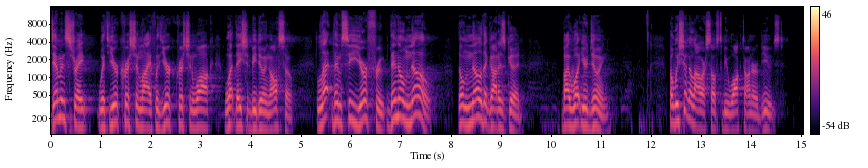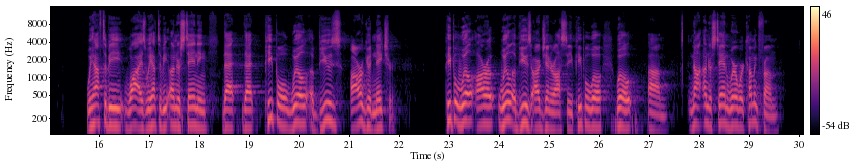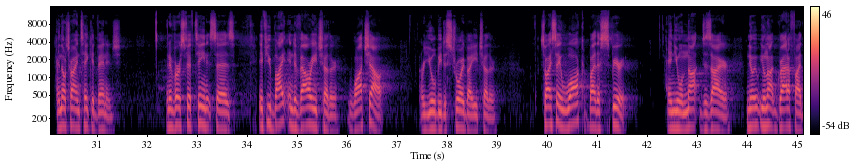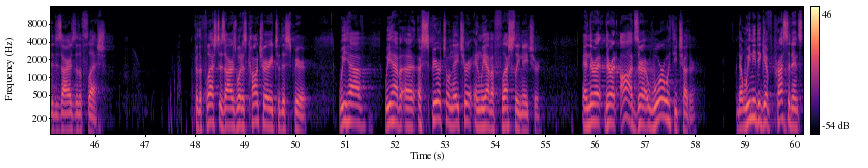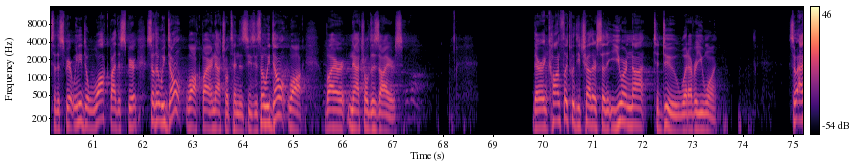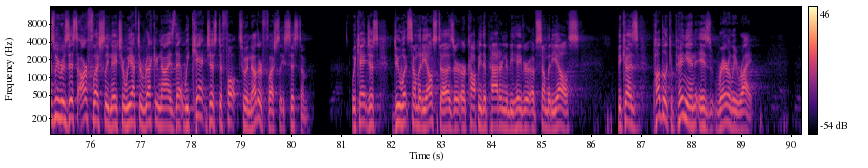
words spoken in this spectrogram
Demonstrate with your Christian life, with your Christian walk, what they should be doing also. Let them see your fruit. Then they'll know. They'll know that God is good by what you're doing. But we shouldn't allow ourselves to be walked on or abused. We have to be wise. We have to be understanding that, that people will abuse our good nature. People will, our, will abuse our generosity. People will, will um, not understand where we're coming from, and they'll try and take advantage. And in verse 15, it says, If you bite and devour each other, watch out, or you will be destroyed by each other. So I say, walk by the Spirit, and you will not desire you'll not gratify the desires of the flesh. For the flesh desires what is contrary to the spirit. We have, we have a, a spiritual nature and we have a fleshly nature. And they're at, they're at odds, they're at war with each other. That we need to give precedence to the Spirit. We need to walk by the Spirit so that we don't walk by our natural tendencies, so we don't walk by our natural desires. They're in conflict with each other so that you are not to do whatever you want. So, as we resist our fleshly nature, we have to recognize that we can't just default to another fleshly system. We can't just do what somebody else does or, or copy the pattern and behavior of somebody else because public opinion is rarely right.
